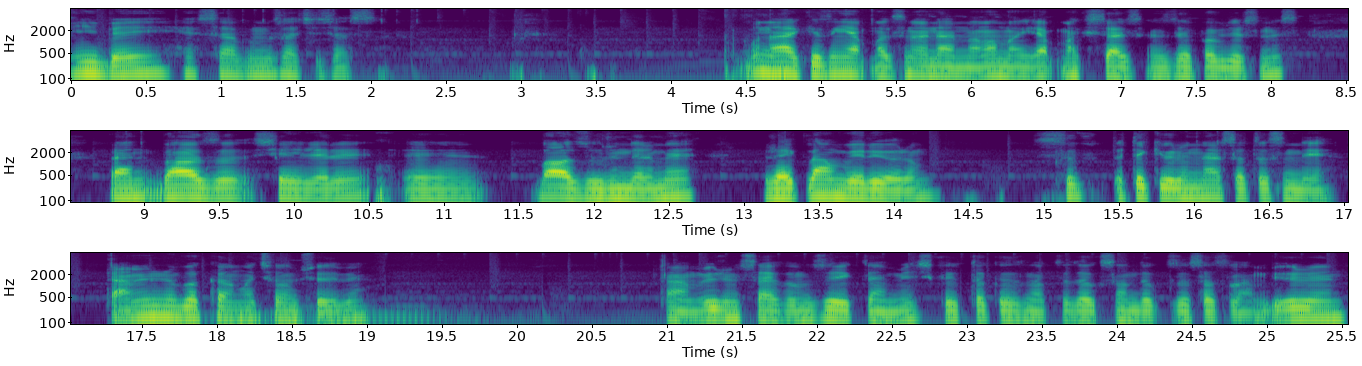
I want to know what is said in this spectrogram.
eBay hesabımızı açacağız. Bunu herkesin yapmasını önermem ama yapmak isterseniz de yapabilirsiniz. Ben bazı şeyleri, e, bazı ürünlerime reklam veriyorum. Sırf öteki ürünler satılsın diye. Tamam ürüne bakalım açalım şöyle bir. Tamam ürün sayfamıza yüklenmiş. 49.99'a satılan bir ürün.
